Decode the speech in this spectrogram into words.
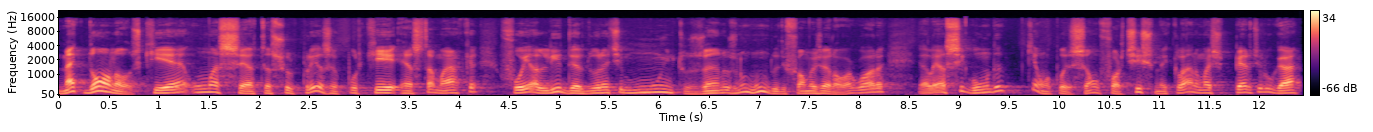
McDonald's, que é uma certa surpresa, porque esta marca foi a líder durante muitos anos no mundo de forma geral. Agora ela é a segunda, que é uma posição fortíssima, é claro, mas perde lugar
